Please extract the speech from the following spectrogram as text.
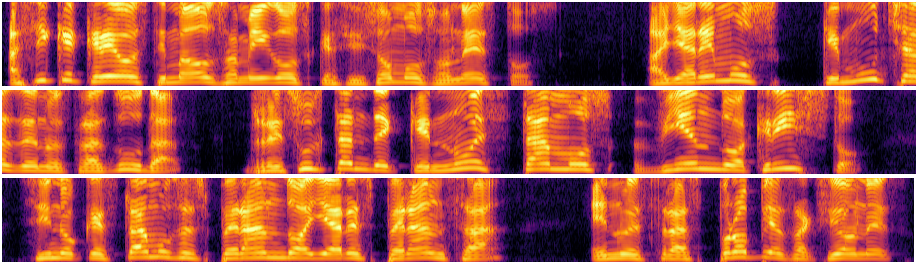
Así que creo, estimados amigos, que si somos honestos, hallaremos que muchas de nuestras dudas resultan de que no estamos viendo a Cristo, sino que estamos esperando hallar esperanza en nuestras propias acciones,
